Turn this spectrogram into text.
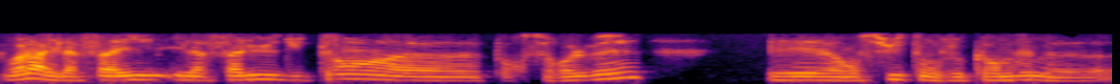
Voilà, il a failli, il a fallu du temps euh, pour se relever. Et ensuite, on joue quand même,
